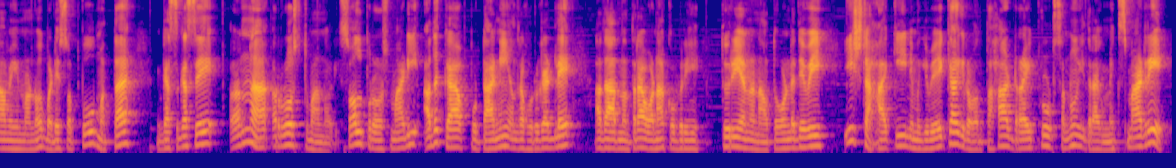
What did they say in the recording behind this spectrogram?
ನಾವು ಏನು ಮಾಡೋ ಬಡೆ ಸೊಪ್ಪು ಮತ್ತು ಗಸಗಸೆ ಅನ್ನ ರೋಸ್ಟ್ ಮಾಡೋರಿ ಸ್ವಲ್ಪ ರೋಸ್ಟ್ ಮಾಡಿ ಅದಕ್ಕೆ ಪುಟಾಣಿ ಅಂದ್ರೆ ಹುರುಗಡ್ಲೆ, ಅದಾದ ನಂತರ ಒಣ ಕೊಬ್ಬರಿ, ತುರಿಯನ್ನು ನಾವು ತೊಗೊಂಡಿದ್ದೀವಿ ಇಷ್ಟು ಹಾಕಿ ನಿಮಗೆ ಬೇಕಾಗಿರುವಂತಹ ಡ್ರೈ ಫ್ರೂಟ್ಸನ್ನು ಇದ್ರಾಗ ಮಿಕ್ಸ್ ಮಾಡಿರಿ.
